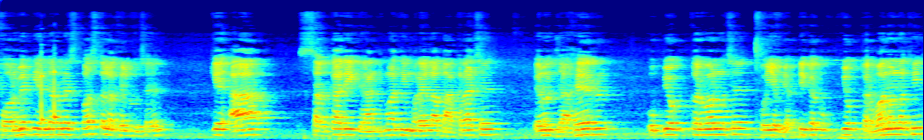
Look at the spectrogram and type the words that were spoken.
ફોર્મેટની અંદર અમે સ્પષ્ટ લખેલું છે કે આ સરકારી ગ્રાન્ટમાંથી મળેલા બાકરા છે, એનો જાહેર ઉપયોગ કરવાનો છે, કોઈએ વ્યક્તિગત ઉપયોગ કરવાનો નથી.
